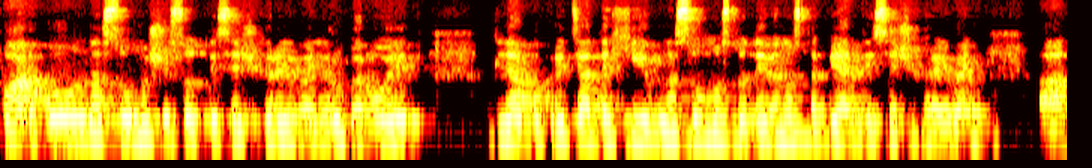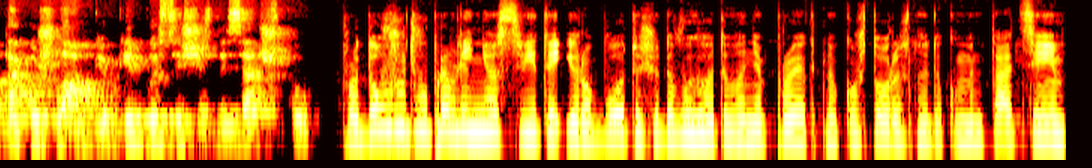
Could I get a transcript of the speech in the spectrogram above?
фарбу на суму 600 тисяч гривень, рубероїд для покриття дахів на суму 195 тисяч гривень, а також лавки в кількості 60 штук. Продовжують в управлінні освіти і роботу щодо виготовлення проєктно-кошторисної документації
